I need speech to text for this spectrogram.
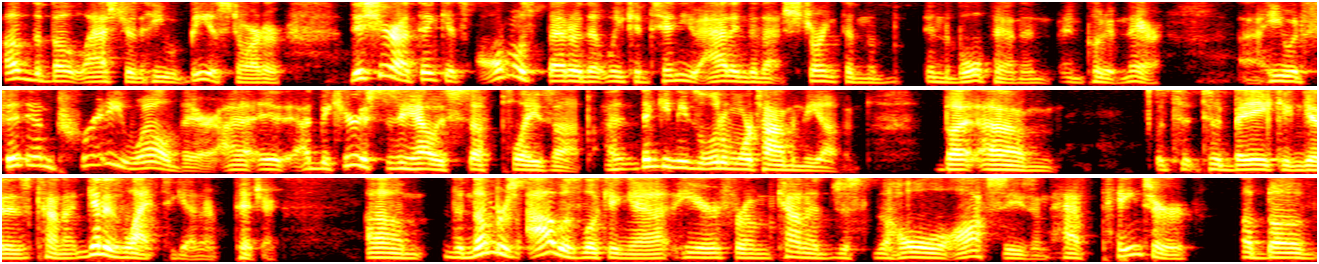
of the boat last year that he would be a starter. This year, I think it's almost better that we continue adding to that strength in the in the bullpen and, and put him there uh, he would fit in pretty well there. I, would be curious to see how his stuff plays up. I think he needs a little more time in the oven, but um, to, to bake and get his kind of get his life together pitching. Um, the numbers I was looking at here from kind of just the whole offseason have Painter above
